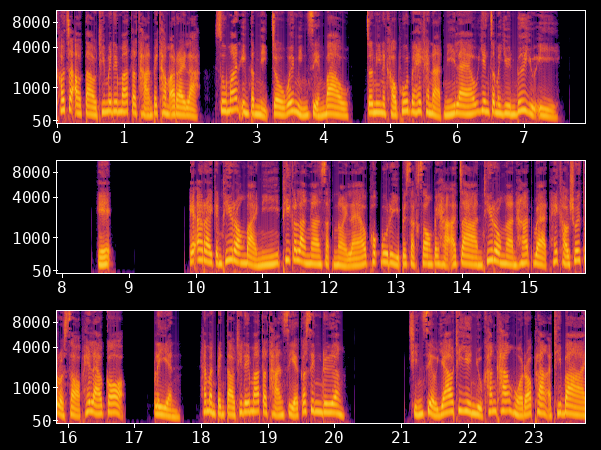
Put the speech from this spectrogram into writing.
เขาจะเอาเตาที่ไม่ได้มาตรฐานไปทำอะไรล่ะซูมานอินตำหนิโจวไว้หมิงเสียงเบา เจ้านี่นะเขาพูดไปให้ขนาดนี้แล้ว ยังจะมายืนบื้ออยู่อีก เอ๊ะ เอ๊ะอะไรกันล่ะ รอบ่ายนี้ พี่ก็ลางานสักหน่อยแล้วพกบุหรี่ไปสักซองไปหาอาจารย์ที่โรงงานฮาร์ดแวร์ให้เขาช่วยตรวจสอบให้แล้วก็ เปลี่ยน ให้มันเป็นเตาที่ได้มาตรฐานเสียก็สิ้นเรื่อง ฉินเสี่ยวย่าวที่ยืนอยู่ข้างๆหัวเราะพลางอธิบาย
